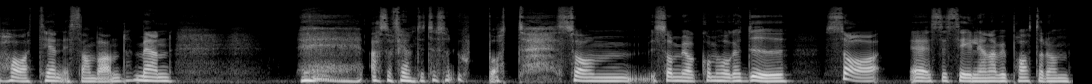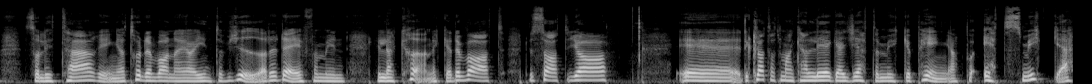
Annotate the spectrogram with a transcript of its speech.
ha tennissamband men eh, alltså 50 000 uppåt. Som, som jag kommer ihåg att du sa eh, Cecilia när vi pratade om solitärring, jag tror det var när jag intervjuade dig för min lilla krönika, det var att du sa att ja, eh, det är klart att man kan lägga jättemycket pengar på ett smycke.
